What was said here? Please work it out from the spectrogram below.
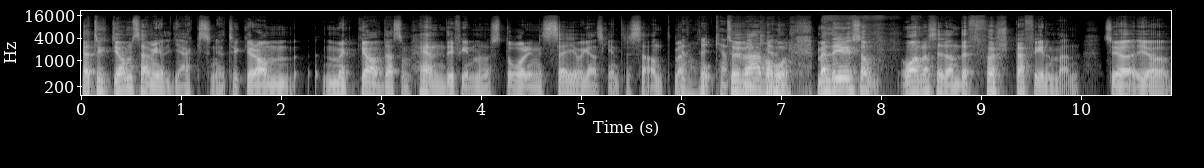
Jag tyckte om Samuel Jackson. Jag tycker om mycket av det som hände i filmen och storyn i sig var ganska intressant. Men Katte- tyvärr är var hon... Men det är ju som, å andra sidan, det första filmen. Så jag, jag,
